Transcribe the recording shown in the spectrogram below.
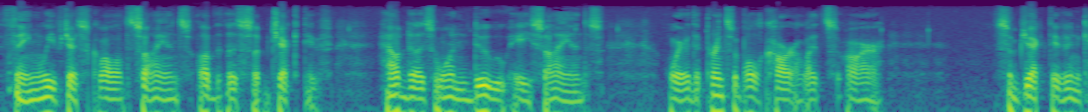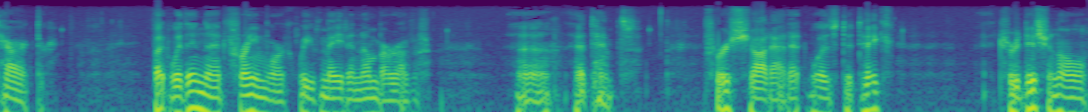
thing we've just called science of the subjective how does one do a science where the principal correlates are subjective in character? But within that framework, we've made a number of uh, attempts. First shot at it was to take traditional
